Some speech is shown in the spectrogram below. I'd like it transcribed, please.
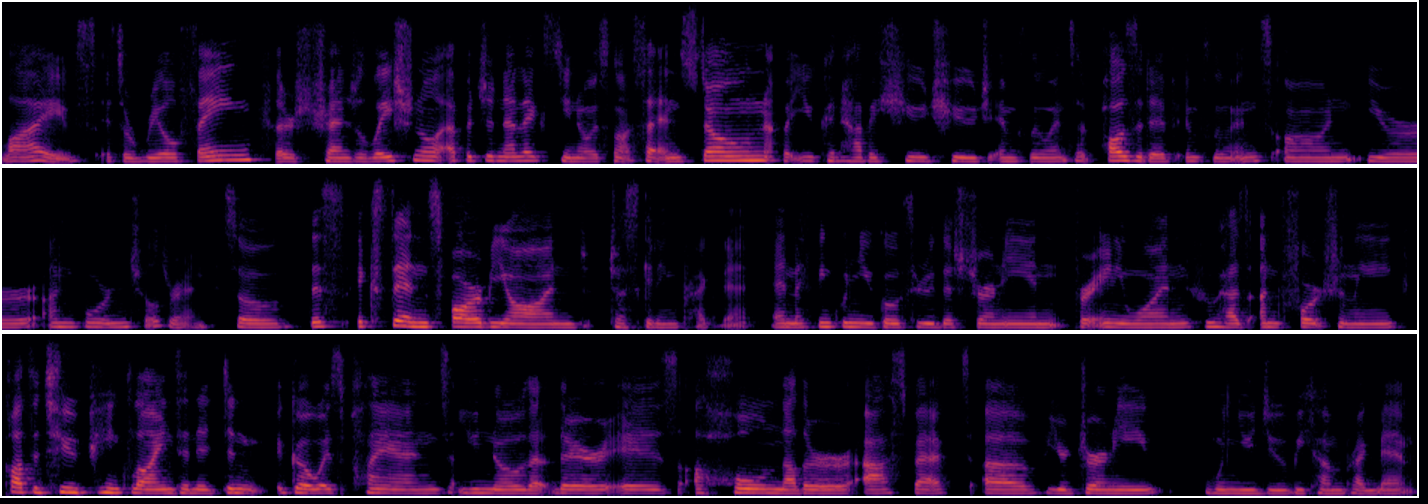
lives. It's a real thing. There's translational epigenetics you know it's not set in stone but you can have a huge huge influence a positive influence on your unborn children. So this extends far beyond just getting pregnant. And i think when you go through this journey and for anyone who has unfortunately caught the two pink lines and it didn't go as planned you know that there is a whole nother aspect of your journey when you do become pregnant.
